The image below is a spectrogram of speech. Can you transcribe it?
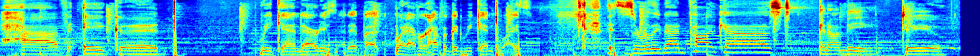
Have a good weekend. I already said it, but whatever. Have a good weekend twice. This is a really bad podcast, and I'm B. Do you?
